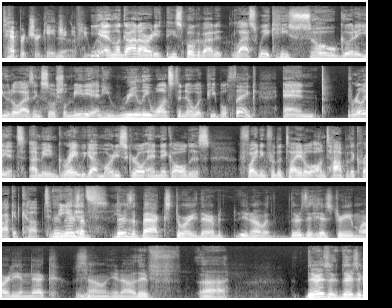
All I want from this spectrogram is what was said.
temperature gauging, if you will. Yeah, and Lagana already he spoke about it last week. He's so good at utilizing social media, and he really wants to know what people think. And brilliant. I mean, great. We got Marty Scurll and Nick Aldis fighting for the title on top of the Crockett Cup. To And me, there's that's a there's a backstory there, but you know, with, there's a history, Marty and Nick. Mm-hmm. So you know, they've uh, there is a there's a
